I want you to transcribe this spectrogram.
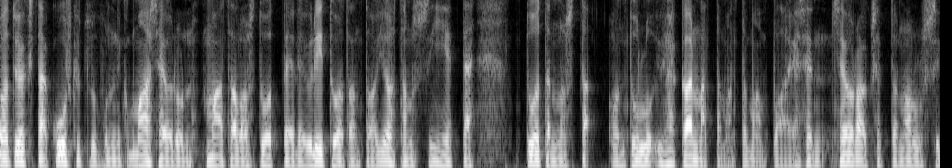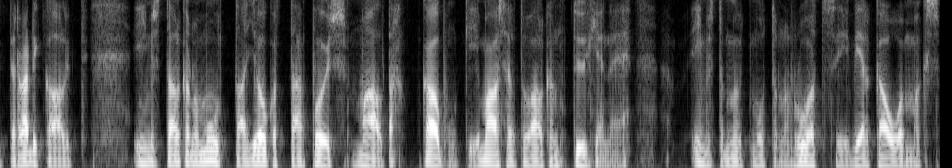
1960-luvun niin kuin maaseudun maataloustuotteiden ylituotanto on johtanut siihen, että tuotannosta on tullut yhä kannattamattomampaa ja sen seuraukset on ollut sitten radikaalit. Ihmiset on alkanut muuttaa joukottaa pois maalta kaupunkiin, maaseutu on alkanut tyhjenee ihmiset on muuttunut Ruotsiin vielä kauemmaksi.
